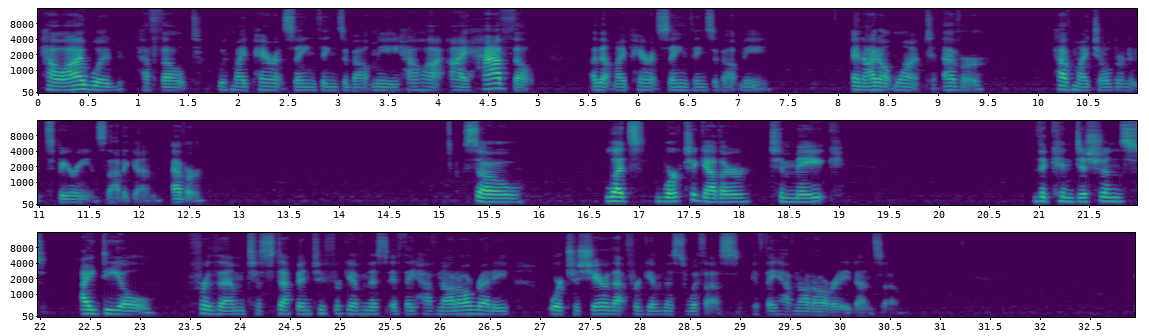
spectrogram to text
how I would have felt with my parents saying things about me, how I, I have felt about my parents saying things about me. And I don't want to ever have my children experience that again, ever. So let's work together to make the conditions ideal for them to step into forgiveness if they have not already, or to share that forgiveness with us if they have not already done so.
